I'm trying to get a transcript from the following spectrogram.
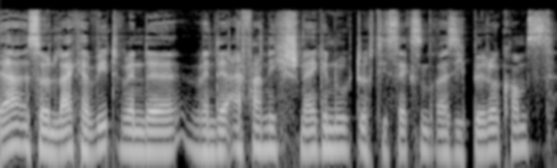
ja, so ein Leica Vid, wenn du, wenn du einfach nicht schnell genug durch die 36 Bilder kommst,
